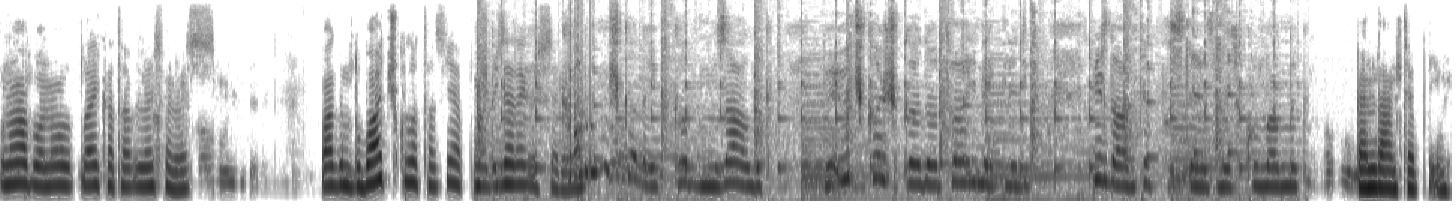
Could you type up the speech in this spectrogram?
Buna abone olup like atabilirsiniz. Bakın Dubai çikolatası yapmış. Bize de gösteriyor. Kavrulmuş kadayıf kabımıza aldık. Ve 3 kaşık kadar tahin ekledik. Bir de antep fıstığı ezmesi kullandık. Ben de Antepliyim.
